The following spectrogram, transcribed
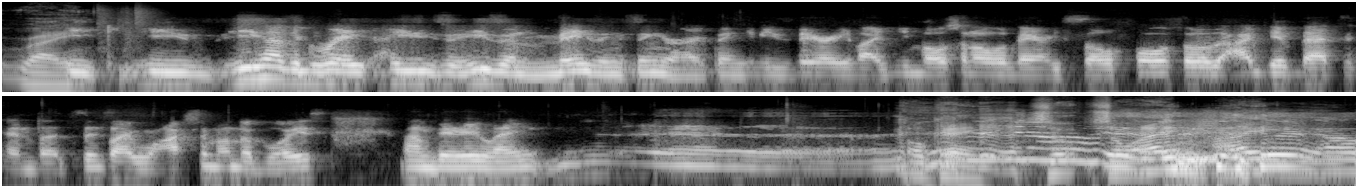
right. He he he has a great he's he's an amazing singer I think and he's very like emotional very soulful so I give that to him but since I watched him on The Voice I'm very like eh. Okay, so so I was I,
